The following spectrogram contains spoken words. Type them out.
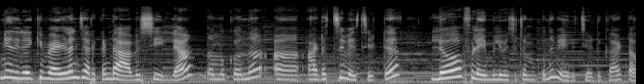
ഇനി ഇതിലേക്ക് വെള്ളം ചേർക്കേണ്ട ആവശ്യമില്ല. നമുക്കൊന്ന് അടച്ചു വെച്ചിട്ട് ലോ ഫ്ലെയിമിൽ വെച്ചിട്ട് നമുക്കൊന്ന് വേവിച്ചെടുക്കാം കേട്ടോ.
